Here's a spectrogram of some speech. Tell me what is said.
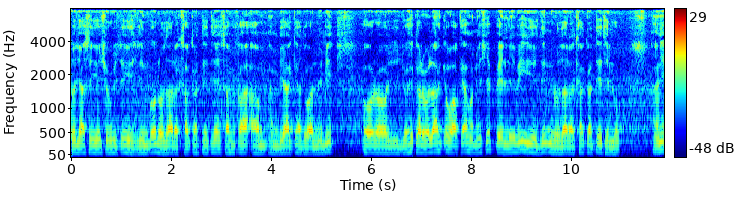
وجہ سے یہ شروع سے اس دن کو روزہ رکھا کرتے تھے سابقہ انبیاء کے ادوار میں بھی۔ اور جو ہے کربلا کے واقعہ ہونے سے پہلے بھی یہ دن روزہ رکھا کرتے تھے لوگ۔ ہاں جی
